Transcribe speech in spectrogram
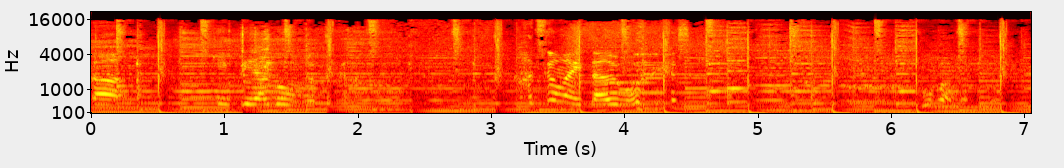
たきんぴらごんとか白米と合う。もが好きご飯が好き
